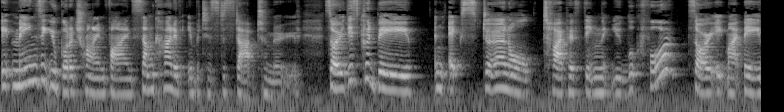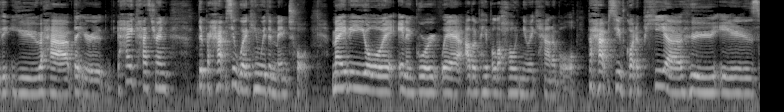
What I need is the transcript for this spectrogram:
it means that you've got to try and find some kind of impetus to start to move. So, this could be an external type of thing that you look for. So it might be that you have that you're, hey, Catherine, that perhaps you're working with a mentor. Maybe you're in a group where other people are holding you accountable. Perhaps you've got a peer who is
